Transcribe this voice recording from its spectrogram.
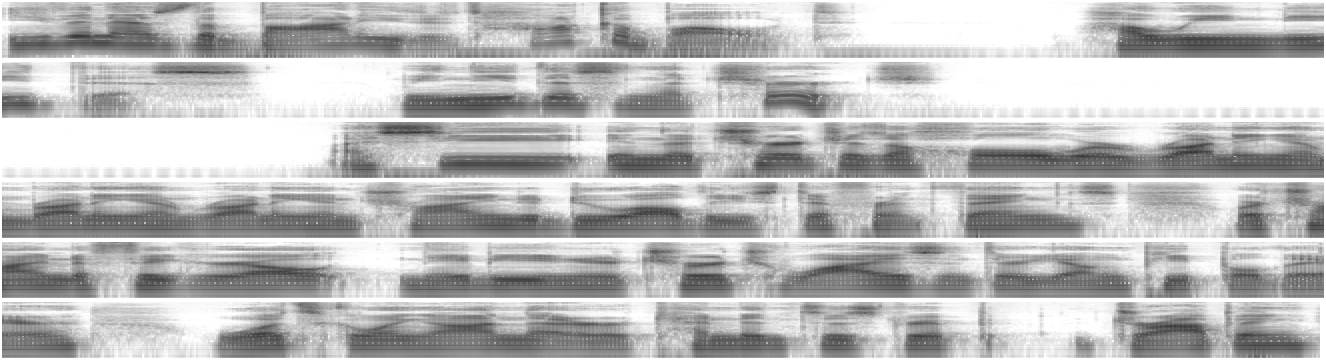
even as the body, to talk about how we need this. We need this in the church. I see in the church as a whole, we're running and running and running and trying to do all these different things. We're trying to figure out maybe in your church, why isn't there young people there? What's going on that our attendance is drip, dropping?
